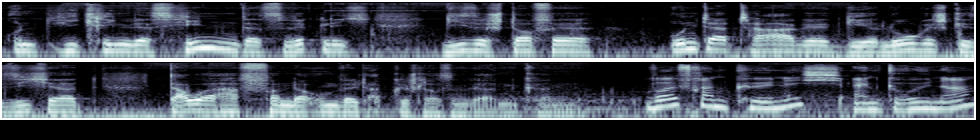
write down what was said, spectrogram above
Und wie kriegen wir es hin, dass wirklich diese Stoffe unter Tage geologisch gesichert dauerhaft von der Umwelt abgeschlossen werden können. Wolfram König, ein Grüner,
